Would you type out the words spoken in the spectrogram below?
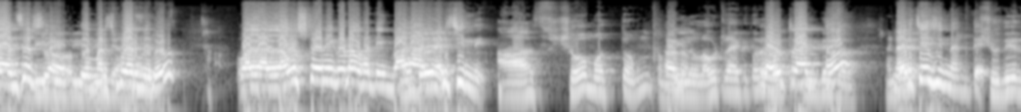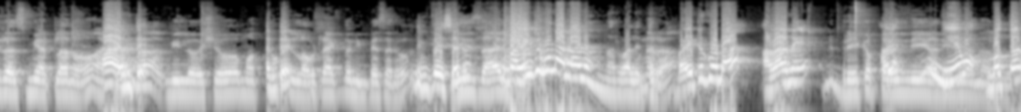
డాన్సర్స్లో మర్చిపోయారు మీరు. వాళ్ళ లవ్ స్టోరీ కూడా ఒకటి బాగా నడిచింది. ఆ షో మొత్తం వీళ్ళ లవ్ ట్రాక్తో లవ్ ట్రాక్తో నడిచేసింది అంతే సుధీర్ రశ్మి అట్లానో అంతే. వీళ్ళు షో మొత్తం లవ్ ట్రాక్తో నింపేశారు. నింపేశారు. బయట కూడా అలానే ఉన్నారు వాళ్ళిద్దరు. ఉన్నారా? బయట కూడా అలానే. బ్రేకప్ అయింది ఏమో మొత్తం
